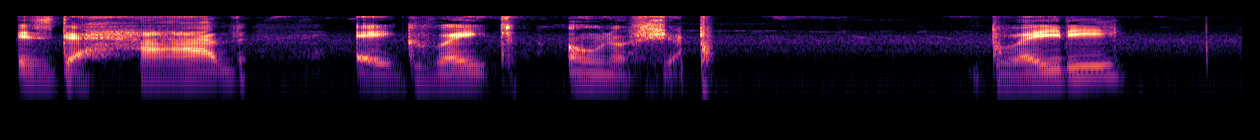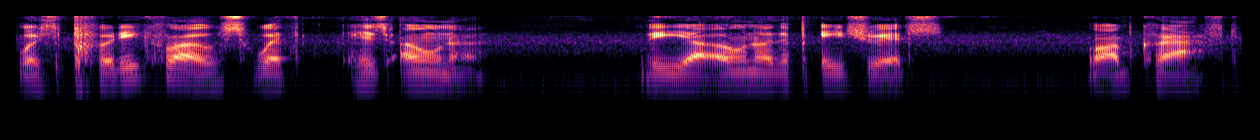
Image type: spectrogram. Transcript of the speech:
is to have a great ownership. Brady was pretty close with his owner, the uh, owner of the Patriots, Rob Kraft.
